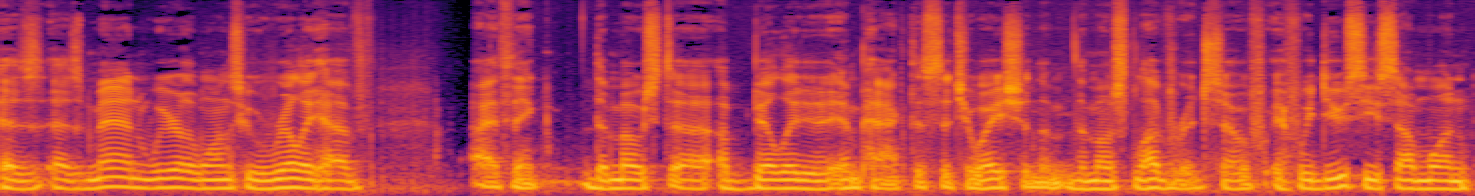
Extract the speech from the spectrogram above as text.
as as men, we are the ones who really have. I think the most uh, ability to impact the situation, the, the most leverage. So if, if we do see someone,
